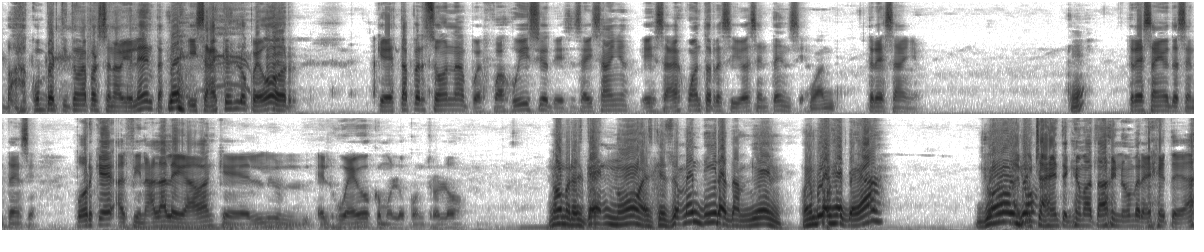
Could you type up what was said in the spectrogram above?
vas a convertirte en una persona violenta. Y sabes que es lo peor, que esta persona pues fue a juicio, 16 años, y ¿sabes cuánto recibió de sentencia? ¿Cuánto? Tres años. ¿Qué? Tres años de sentencia. Porque al final alegaban que él el juego como lo controló. No, pero es que no, es que eso es mentira también. Por ejemplo, GTA. Yo, Hay yo, mucha gente que ha matado en nombre de GTA.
